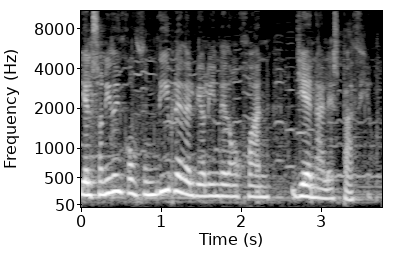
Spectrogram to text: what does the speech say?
y el sonido inconfundible del violín de don Juan llena el espacio.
